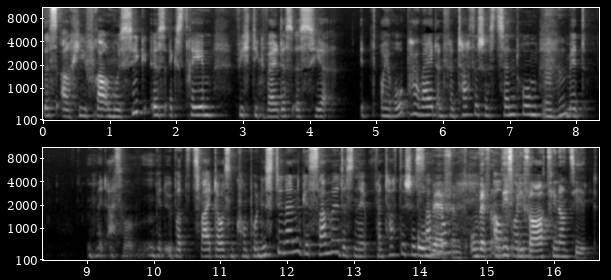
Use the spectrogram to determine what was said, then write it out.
Das Archiv Frau und Musik ist extrem wichtig, weil das ist hier europaweit ein fantastisches Zentrum mhm. mit mit, also mit über 2000 Komponistinnen gesammelt. Das ist eine fantastische Sammlung. Umwerfend, umwerfend. Und die ist privat finanziert.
